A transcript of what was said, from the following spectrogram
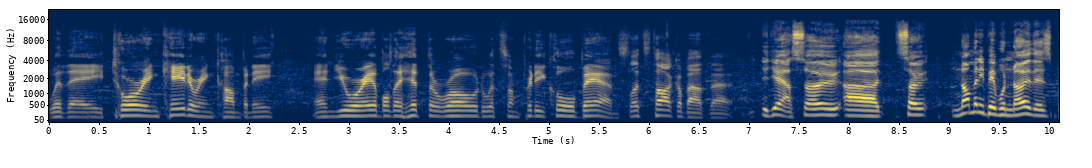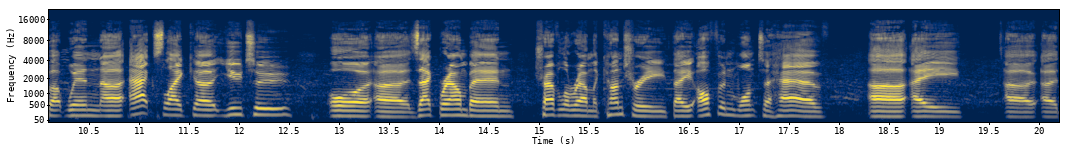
with a touring catering company, and you were able to hit the road with some pretty cool bands. Let's talk about that. Yeah, so uh, so not many people know this, but when uh, acts like uh, U2 or uh, Zac Brown Band travel around the country, they often want to have uh, a, uh, a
